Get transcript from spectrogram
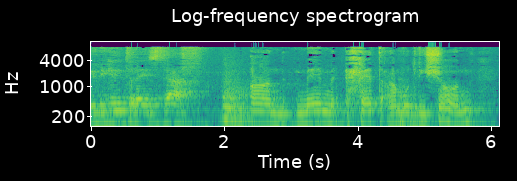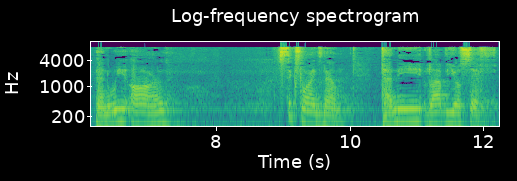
We begin today's daf on Mem Het Amud Rishon, and we are six lines down. Tani Rav Yosef.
